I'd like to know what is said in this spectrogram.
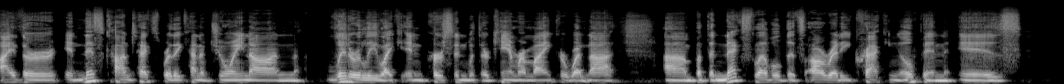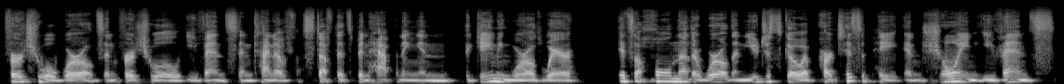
either in this context where they kind of join on literally like in person with their camera mic or whatnot. Um, but the next level that's already cracking open is virtual worlds and virtual events and kind of stuff that's been happening in the gaming world where it's a whole nother world and you just go and participate and join events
